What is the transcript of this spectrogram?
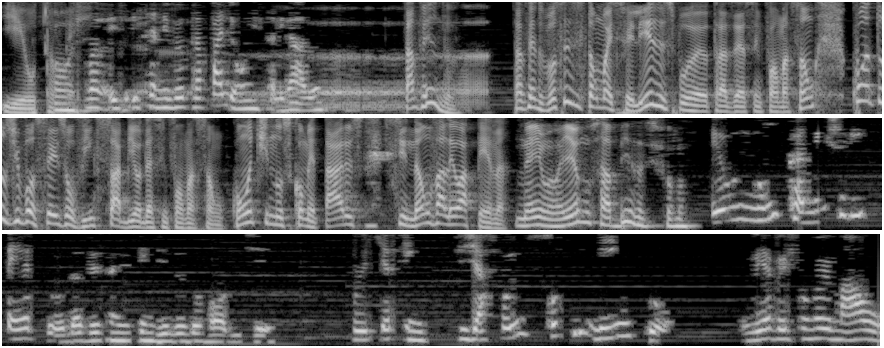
E eu também. Mano, isso, isso é nível trapalhões, tá ligado? Tá vendo? Tá vendo? Vocês estão mais felizes por eu trazer essa informação? Quantos de vocês ouvintes sabiam dessa informação? Conte nos comentários se não valeu a pena. Nenhum. Eu não sabia dessa informação. Eu nunca nem cheguei perto das versões estendidas do Hobbit. Porque, assim, se já foi um sofrimento ver a versão normal,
